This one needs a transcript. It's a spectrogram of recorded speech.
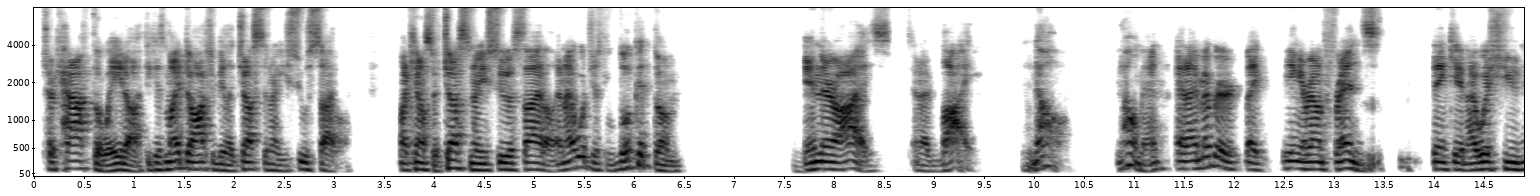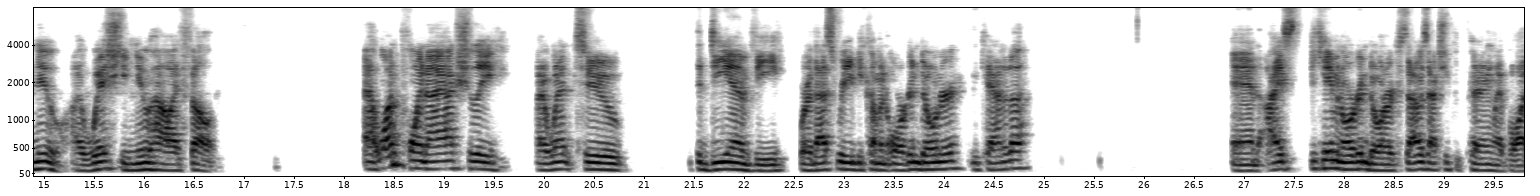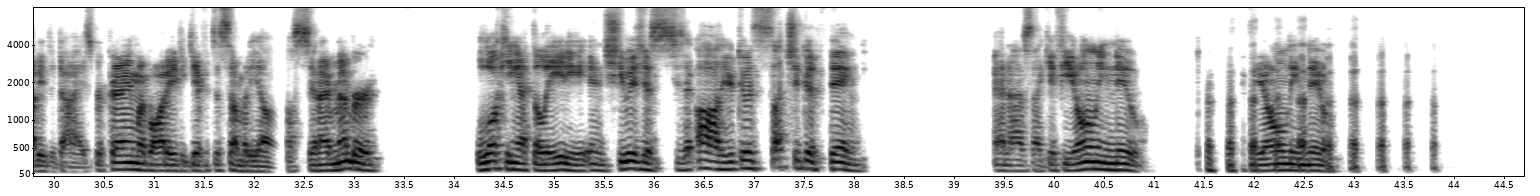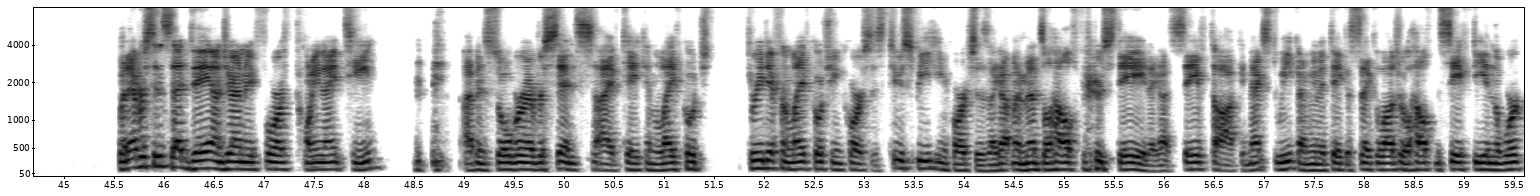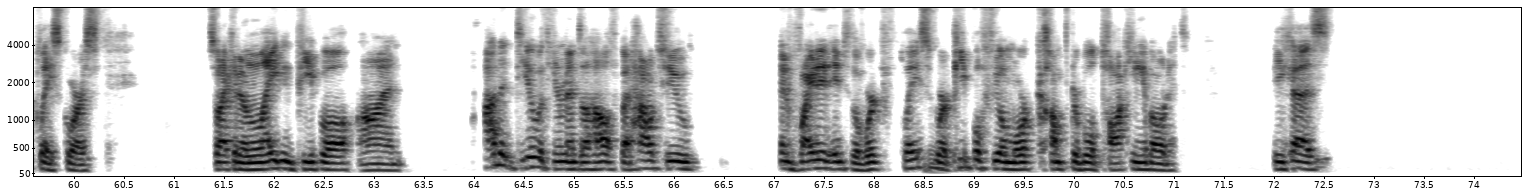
took half the weight off because my doctor would be like, Justin, are you suicidal? My counselor, Justin, are you suicidal? And I would just look at them in their eyes and I'd lie. Hmm. No, no, man. And I remember like being around friends thinking, I wish you knew. I wish you knew how I felt. At one point, I actually I went to the DMV, where that's where you become an organ donor in Canada. And I became an organ donor because I was actually preparing my body to die. I was preparing my body to give it to somebody else. And I remember looking at the lady and she was just, she's like, Oh, you're doing such a good thing. And I was like, if you only knew, if you only knew. But ever since that day on January 4th, 2019, I've been sober ever since. I've taken life coach, three different life coaching courses, two speaking courses. I got my mental health first aid. I got safe talk. And next week, I'm going to take a psychological health and safety in the workplace course. So I can enlighten people on how to deal with your mental health, but how to invite it into the workplace where mm-hmm. people feel more comfortable talking about it. Because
